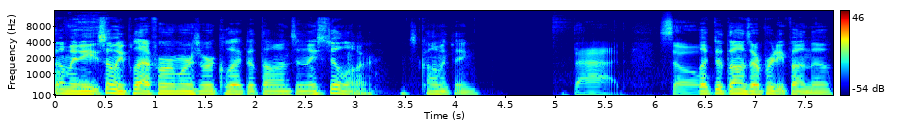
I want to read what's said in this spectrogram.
So many, so many platformers were collectathons, and they still are. It's a common thing. bad. So Collectathons are pretty fun though.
